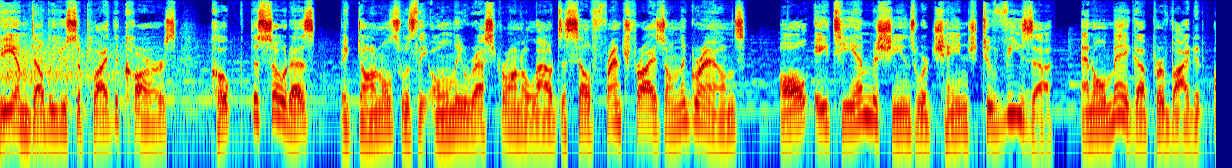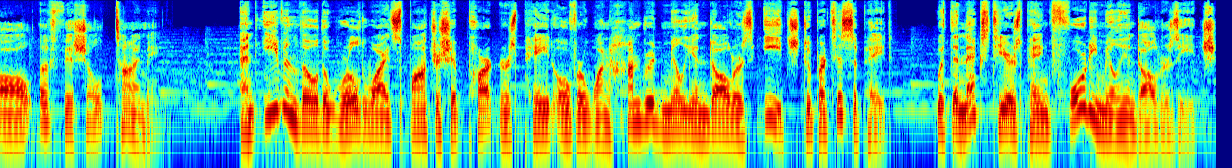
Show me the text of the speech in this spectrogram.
BMW supplied the cars, Coke the sodas, McDonald's was the only restaurant allowed to sell French fries on the grounds, all ATM machines were changed to Visa, and Omega provided all official timing. And even though the worldwide sponsorship partners paid over $100 million each to participate, with the next tiers paying $40 million each,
